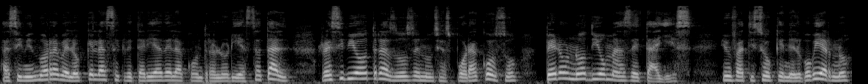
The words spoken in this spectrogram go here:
Asimismo reveló que la Secretaría de la Contraloría Estatal recibió otras dos denuncias por acoso, pero no dio más detalles. Enfatizó que en el gobierno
